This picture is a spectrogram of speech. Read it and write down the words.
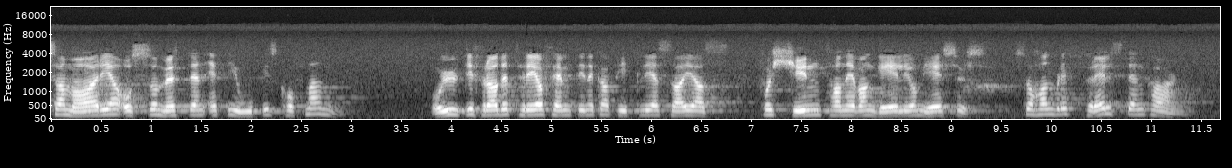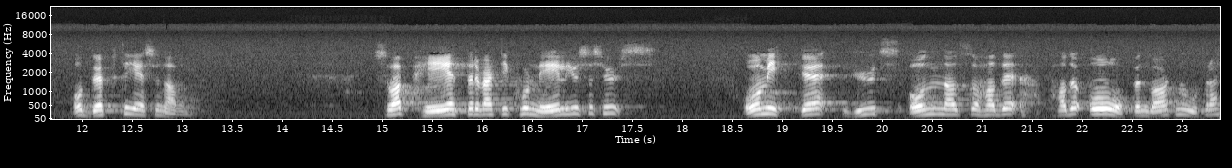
Samaria også møtt en etiopisk hoffmann. Og ut ifra det 53. kapittelet i Esaias forkynt han evangeliet om Jesus. Så han ble frelst, den karen, og døpt til Jesu navn. Så har Peter vært i Kornelius' hus. Om ikke Guds ånd altså hadde, hadde åpenbart noe fra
